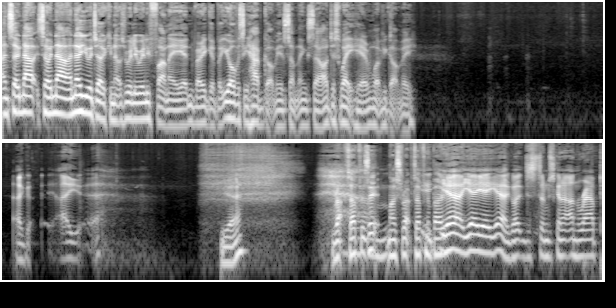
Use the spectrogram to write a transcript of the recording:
And so now, so now, I know you were joking. That was really, really funny and very good. But you obviously have got me in something. So I'll just wait here. And what have you got me? I, I- uh, Yeah. Wrapped up, is it? Nice wrapped up in a bow. Um, Yeah, yeah, yeah, yeah. Got- Just, I'm just gonna unwrap.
